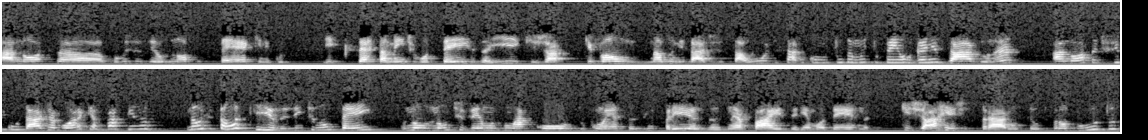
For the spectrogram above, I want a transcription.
a nossa, vamos dizer, os nossos técnicos e certamente vocês aí que já que vão nas unidades de saúde, sabe como tudo é muito bem organizado, né? A nossa dificuldade agora é que as vacinas não estão aqui, né? a gente não tem, não, não tivemos um acordo com essas empresas, né, a Pfizer e a Moderna, que já registraram seus produtos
